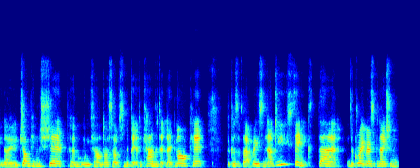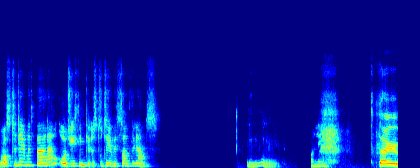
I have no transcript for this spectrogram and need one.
you know, jumping ship and we found ourselves in a bit of a candidate-led market because of that reason. Now, do you think that the great resignation was to do with burnout or do you think it was to do with something else? Ooh. So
